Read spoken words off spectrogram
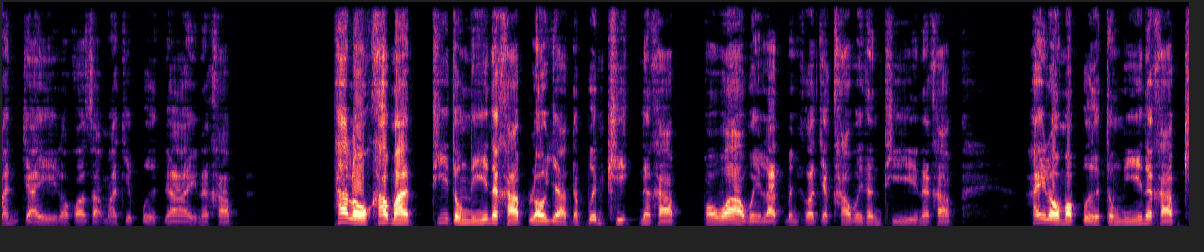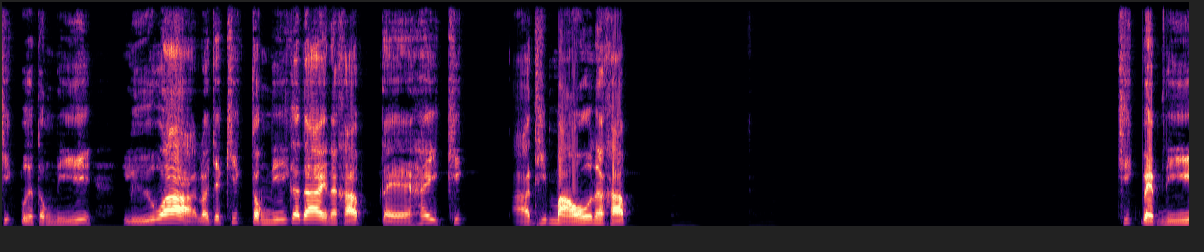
มั่นใจเราก็สามารถที่จะเปิดได้นะครับ ถ้าเราเข้ามาที่ตรงนี้นะครับ เราอย่าดับเบิลคลิกนะครับ เพราะว่าไวรัสมันก็จะเข้าไปทันทีนะครับให้เรามาเปิดตรงนี้นะครับ คลิกเปิดตรงนี้ หรือว่าเราจะคลิกตรงนี้ก็ได้นะครับ แต่ให้คลิก หาที่เมาส์นะครับ คลิกแบบนี้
